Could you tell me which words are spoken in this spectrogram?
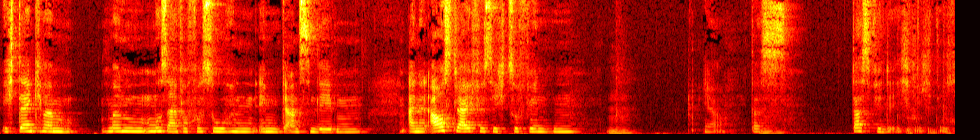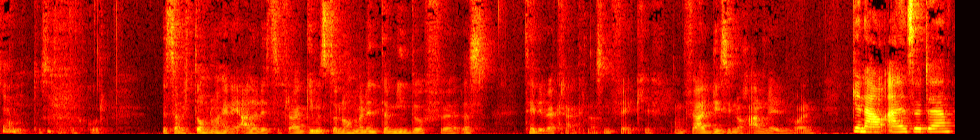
ich denke, man man muss einfach versuchen, im ganzen Leben einen Ausgleich für sich zu finden. Mhm. Ja, das, mhm. Das finde ich das wichtig. Ja. Gut, das klingt doch gut. Jetzt habe ich doch noch eine allerletzte Frage. Gib uns doch nochmal den Termin durch für das Teddybär Krankenhaus in Feldkirch und für alle, die sich noch anmelden wollen. Genau, also der,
